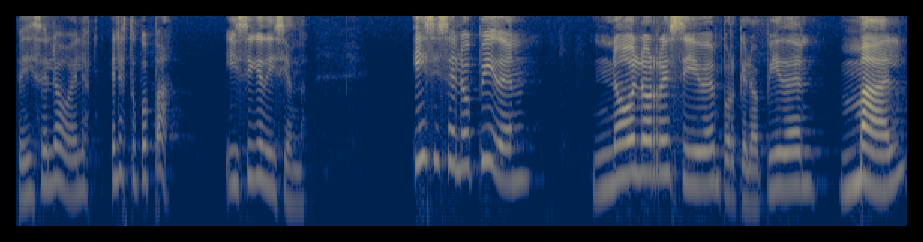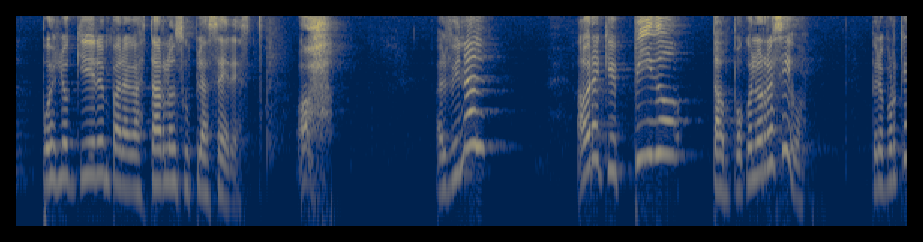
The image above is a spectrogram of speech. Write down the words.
Pedíselo, él es, tu papá. Y sigue diciendo, y si se lo piden, no lo reciben porque lo piden mal, pues lo quieren para gastarlo en sus placeres. ¡Ah! Al final Ahora que pido, tampoco lo recibo. ¿Pero por qué?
